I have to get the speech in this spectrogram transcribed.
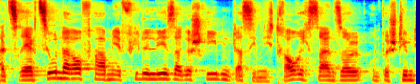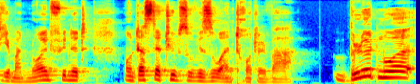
Als Reaktion darauf haben ihr viele Leser geschrieben, dass sie nicht traurig sein soll und bestimmt jemand neuen findet und dass der Typ sowieso ein Trottel war. Blöd nur,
